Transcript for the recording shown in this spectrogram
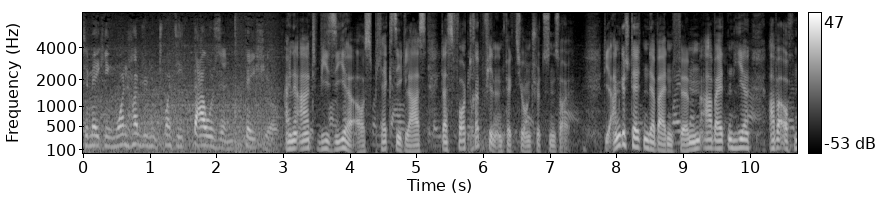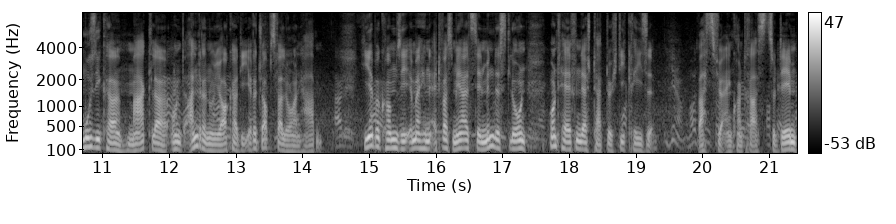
to making 120,000 face shields. Eine Art Visier aus Plexiglas, das vor Tröpfcheninfektion schützen soll. Die Angestellten der beiden Firmen arbeiten hier, aber auch Musiker, Makler und andere New Yorker, die ihre Jobs verloren haben. Hier bekommen sie immerhin etwas mehr als den Mindestlohn und helfen der Stadt durch die Krise. Was für ein Kontrast zu dem,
